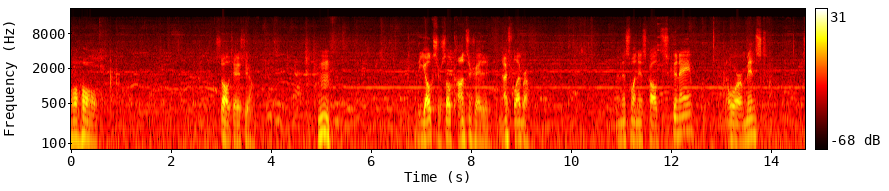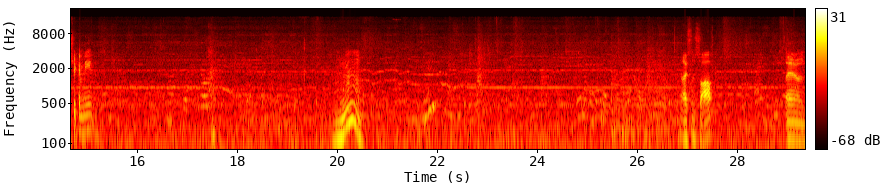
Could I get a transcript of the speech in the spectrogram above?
Oh, so tasty. Mmm. The yolks are so concentrated. Nice flavor. And this one is called tsukune, or minced chicken meat. Mmm. Nice and soft. And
